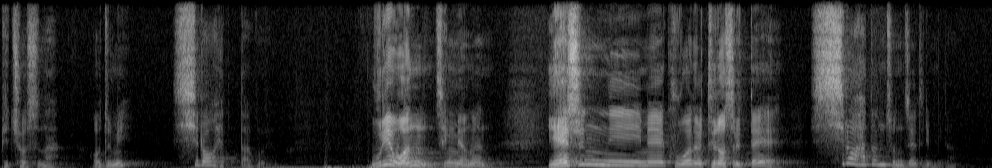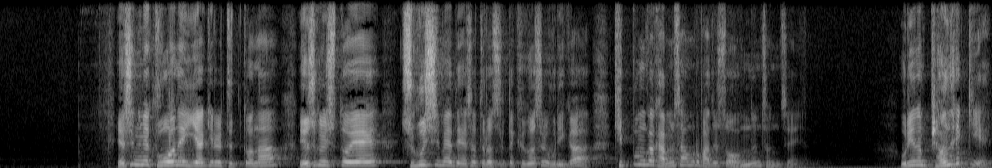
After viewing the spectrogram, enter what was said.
비추었으나 어둠이 싫어했다고요. 우리의 원 생명은 예수님의 구원을 들었을 때 싫어하던 존재들입니다. 예수님의 구원의 이야기를 듣거나 예수 그리스도의 죽으심에 대해서 들었을 때 그것을 우리가 기쁨과 감사함으로 받을 수 없는 존재예요. 우리는 변했기에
